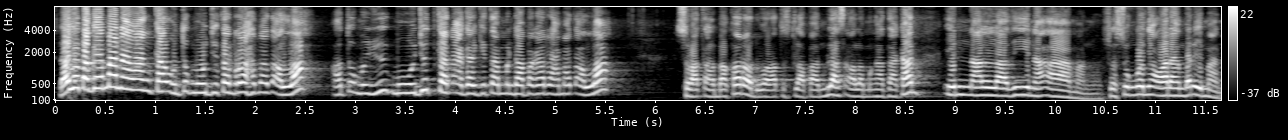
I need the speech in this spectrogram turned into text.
Lalu bagaimana langkah untuk mewujudkan rahmat Allah atau mewujudkan agar kita mendapatkan rahmat Allah? Surat Al-Baqarah 218 Allah mengatakan innalladzina amanu sesungguhnya orang yang beriman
